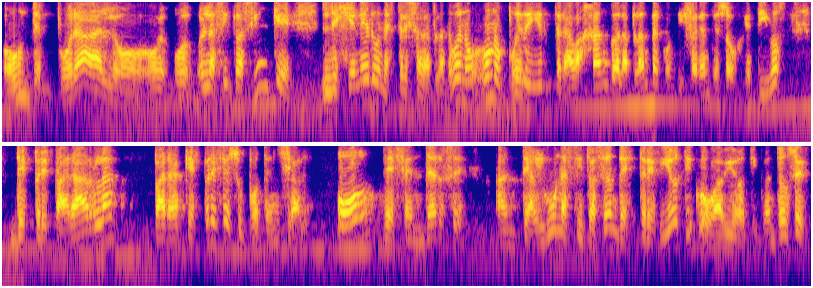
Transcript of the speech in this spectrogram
o un temporal, o, la situación que le genera un estrés a la planta. Bueno, uno puede ir trabajando a la planta con diferentes objetivos de prepararla para que exprese su potencial o defenderse ante alguna situación de estrés biótico o abiótico. Entonces,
